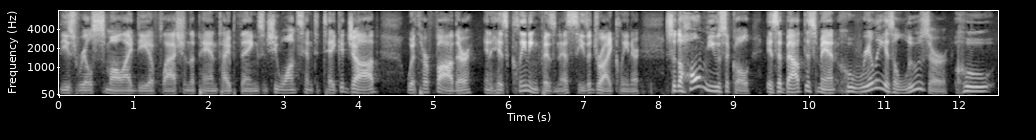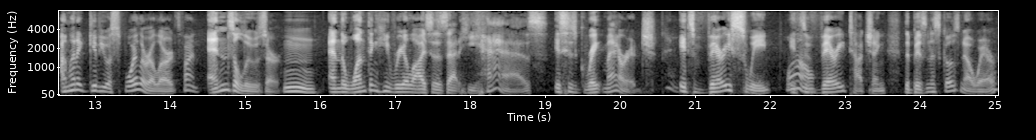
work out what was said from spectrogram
these real small idea, flash in the pan type things. And she wants him to take a job with her father in his cleaning business. He's a dry cleaner. So the whole musical is about this man who really is a loser, who, I'm going to give you a spoiler alert. It's fine. Ends a loser. Hmm. And the one thing he realizes that he has is his great marriage. Hmm. It's very sweet. Wow. It's very touching. The business goes nowhere.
